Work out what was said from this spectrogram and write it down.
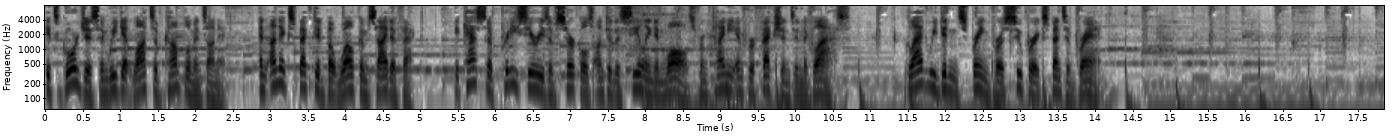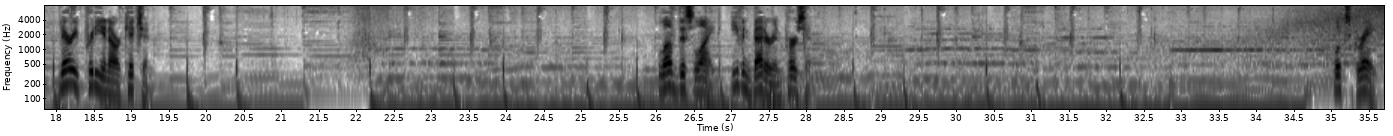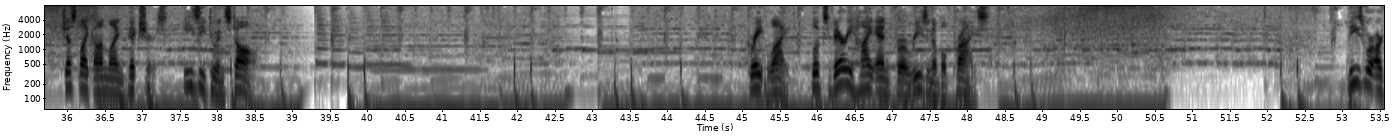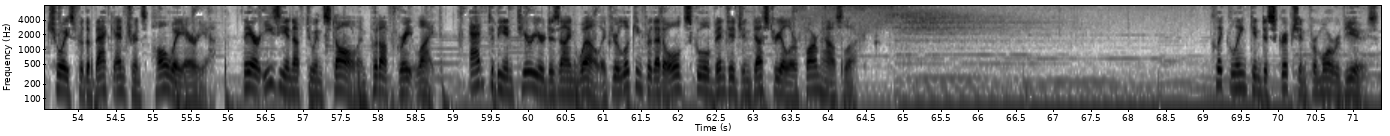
It's gorgeous and we get lots of compliments on it. An unexpected but welcome side effect. It casts a pretty series of circles onto the ceiling and walls from tiny imperfections in the glass. Glad we didn't spring for a super expensive brand. Very pretty in our kitchen. Love this light, even better in person. Looks great, just like online pictures. Easy to install. Great light. Looks very high-end for a reasonable price. These were our choice for the back entrance, hallway area. They are easy enough to install and put off great light. Add to the interior design well if you're looking for that old school vintage industrial or farmhouse look. Click link in description for more reviews.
